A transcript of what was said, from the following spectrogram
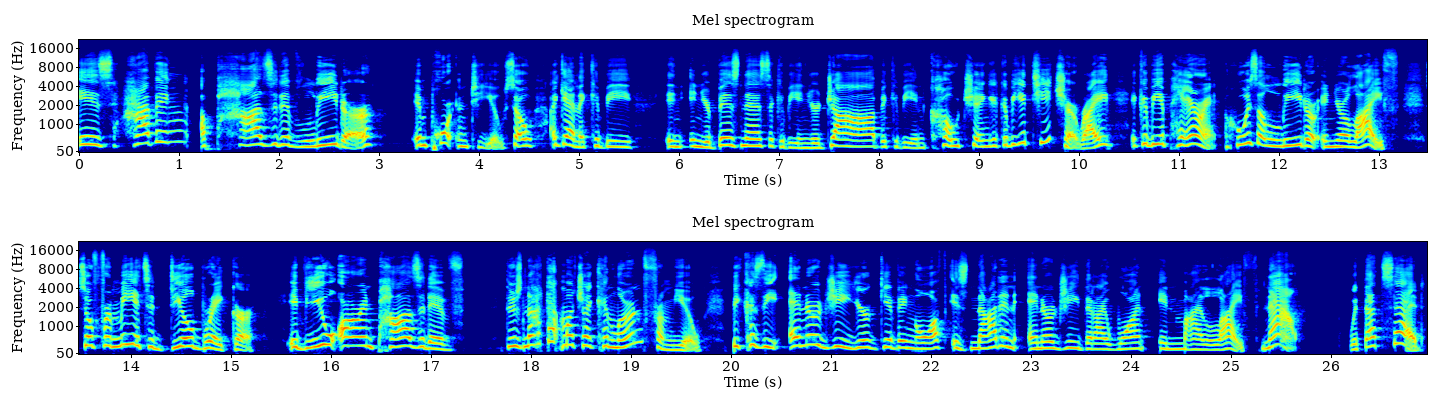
is having a positive leader important to you? So again, it could be in, in your business, it could be in your job, it could be in coaching, it could be a teacher, right? It could be a parent. Who is a leader in your life? So for me, it's a deal breaker. If you aren't positive, there's not that much I can learn from you because the energy you're giving off is not an energy that I want in my life. Now, with that said,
